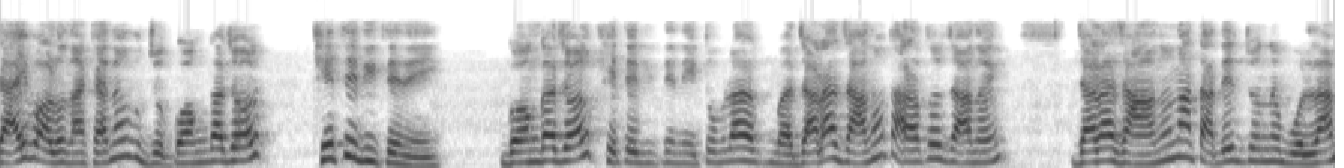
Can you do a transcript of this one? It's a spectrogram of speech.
যাই বলো না কেন গঙ্গা জল খেতে দিতে নেই। গঙ্গা জল খেতে দিতে নেই। তোমরা, যারা জানো, তারা তো জানোই। যারা জানো না, তাদের জন্য বললাম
